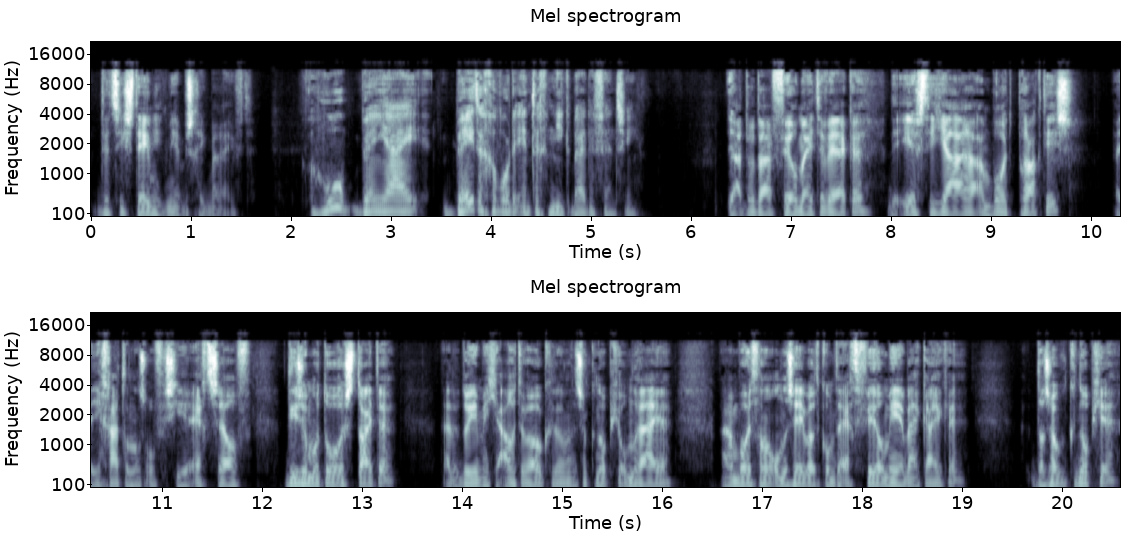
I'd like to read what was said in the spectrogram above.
dit systeem niet meer beschikbaar heeft. Hoe ben jij beter geworden in techniek bij Defensie? Ja, door daar veel mee te werken. De eerste jaren aan boord praktisch. Ja, je gaat dan als officier echt zelf dieselmotoren starten. Nou, dat doe je met je auto ook. Dan is een knopje omdraaien. Maar aan boord van een onderzeeboot komt er echt veel meer bij kijken. Dat is ook een knopje.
